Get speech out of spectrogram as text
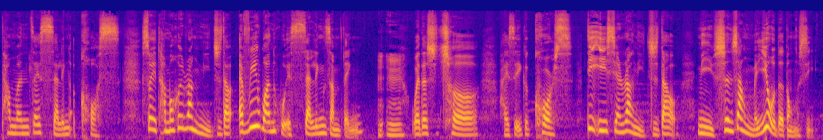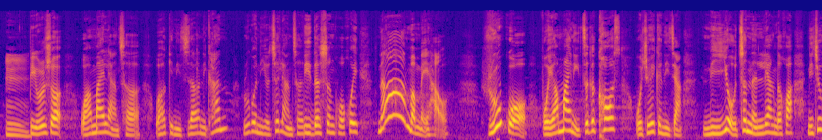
他们在 selling a course，所以他们会让你知道，everyone who is selling something，嗯嗯，whether 是车还是一个 course，第一先让你知道你身上没有的东西。嗯，比如说，我要买辆车，我要给你知道，你看，如果你有这辆车，你的生活会那么美好。如果我要卖你这个 course，我就会跟你讲，你有正能量的话，你就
